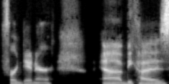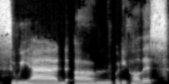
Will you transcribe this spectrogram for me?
for dinner. Uh, because we had um what do you call this?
